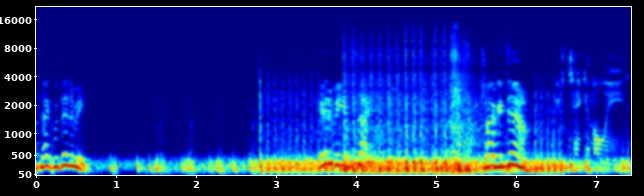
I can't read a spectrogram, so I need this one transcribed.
Contact with enemy. Enemy in sight. Target down. We've taken the lead.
